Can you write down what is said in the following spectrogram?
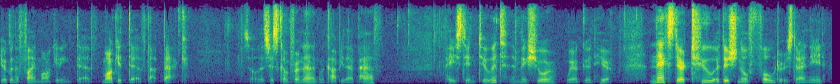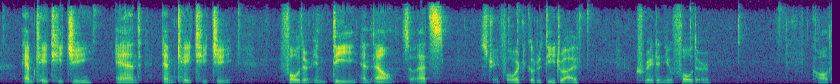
you're going to find marketing dev, market dev.back. So let's just confirm that. I'm going to copy that path, paste into it, and make sure we are good here. Next, there are two additional folders that I need, mktg and mktg folder in D and L. So that's straightforward. Go to D drive, create a new folder called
